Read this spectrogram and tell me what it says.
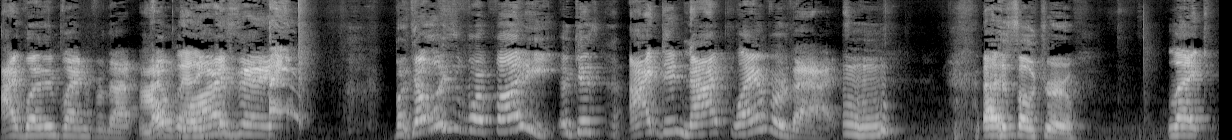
I wasn't planning for that. No I planning. wasn't. But that was more funny because I did not plan for that. Mm-hmm. That is so true. Like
